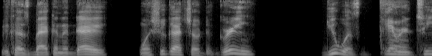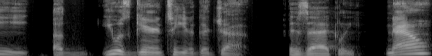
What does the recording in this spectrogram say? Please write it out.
Because back in the day, once you got your degree, you was guaranteed a you was guaranteed a good job. Exactly. Now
